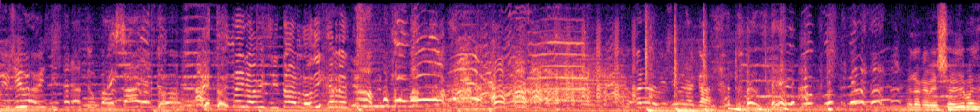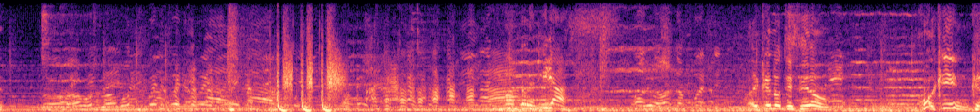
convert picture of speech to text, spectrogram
Que yo iba a visitar a tu papá y a tu mamá. Estoy para ir a visitarlo, dije recién. Lo casa, entonces. Espera que me soy más... Vamos, respirá. Ay, qué notición. Joaquín, qué.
